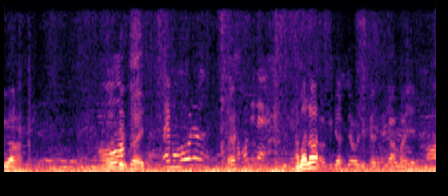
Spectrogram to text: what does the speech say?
เรือฮะโอ้ติดเลยได้บงโลเด้อนะเขานี่แหละเอาเบิดรถเราจะจะจะแข่งยาใหม่หมอ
